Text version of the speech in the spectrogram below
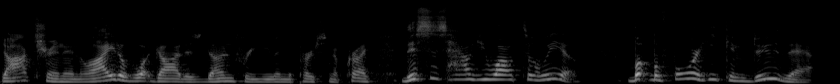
doctrine, in light of what God has done for you in the person of Christ, this is how you ought to live. But before he can do that,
